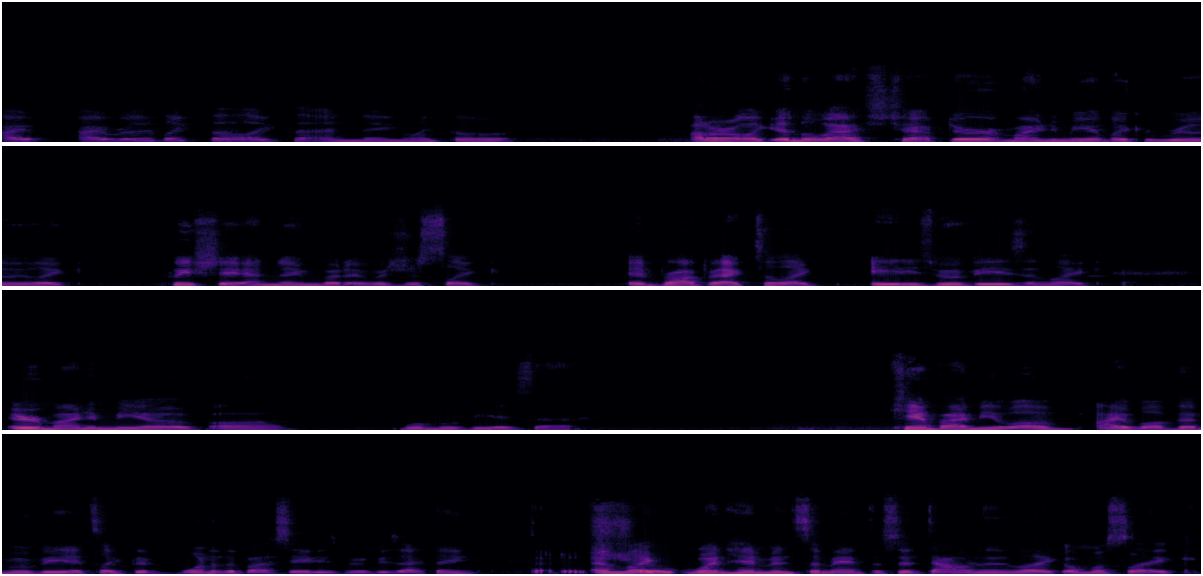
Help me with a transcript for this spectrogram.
I I really like the like the ending, like the I don't know, like in the last chapter it reminded me of like a really like cliche ending, but it was just like it brought back to like eighties movies and like it reminded me of uh what movie is that? Can't Buy Me Love. I love that movie. It's like the one of the best eighties movies I think. That is and true. like when him and Samantha sit down and like almost like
